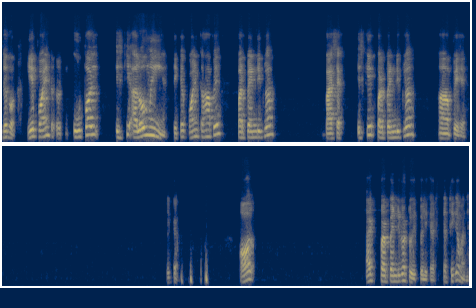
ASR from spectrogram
देखो, ये पॉइंट ऊपर इसकी अलोंग नहीं है, ठीक है? पॉइंट कहाँ पे? परपेंडिकुलर बाइसेक्ट इसके परपेंडिकुलर पे है। ठीक है? और एट परपेंडिकुलर टू इट पे लिखा है, ठीक है? मैंने?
